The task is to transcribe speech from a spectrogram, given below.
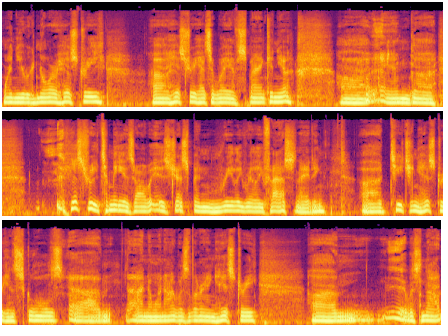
when you ignore history, uh, history has a way of spanking you, uh, and. Uh, history to me has always has just been really really fascinating. Uh, teaching history in schools, um, I know when I was learning history, um, it was not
